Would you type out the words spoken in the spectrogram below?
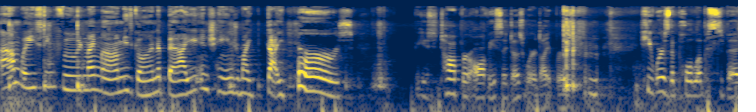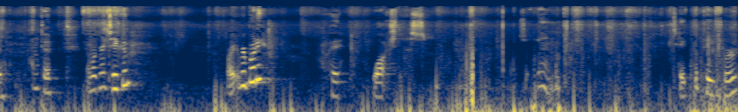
I'm wasting food. My mommy's gonna buy it and change my diapers. Because Topper obviously does wear diapers. he wears the pull-ups to bed. Okay, and we're gonna take him. All right, everybody? Okay, watch this. So then, take the paper.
